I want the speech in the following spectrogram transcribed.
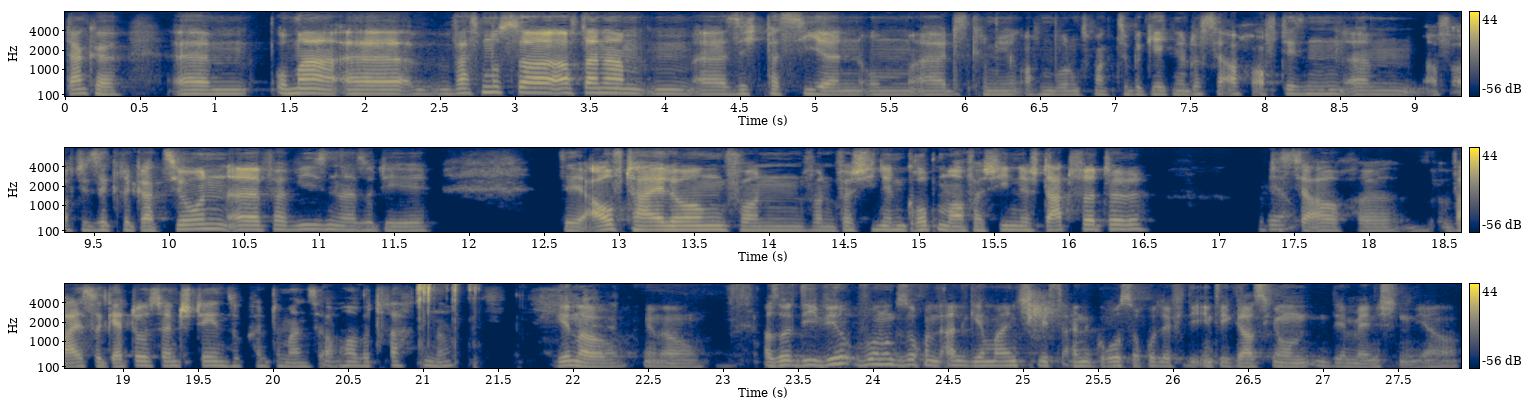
Danke. Ähm, Omar, äh, was muss da aus deiner äh, Sicht passieren, um äh, Diskriminierung auf dem Wohnungsmarkt zu begegnen? Du hast ja auch auf, diesen, ähm, auf, auf die Segregation äh, verwiesen, also die, die Aufteilung von, von verschiedenen Gruppen auf verschiedene Stadtviertel. Du ja. ja auch äh, weiße Ghettos entstehen, so könnte man es ja auch mal betrachten. Ne? Genau, genau. Also die Wohnungssuche allgemein spielt eine große Rolle für die Integration der Menschen, ja.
